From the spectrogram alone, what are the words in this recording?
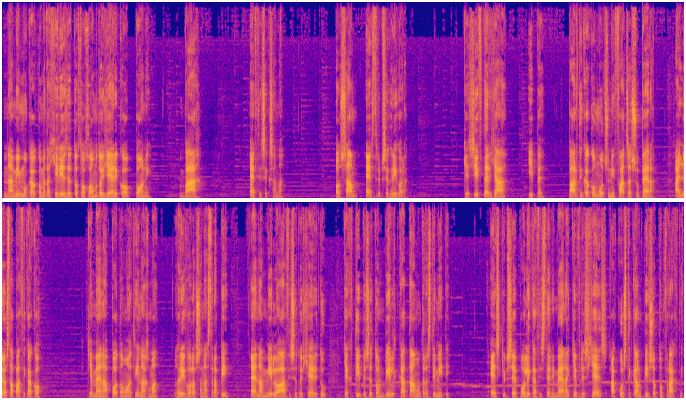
να μην μου κακομεταχειρίζετε το φτωχό μου το γέρικο πόνι. Μπα, έφτιασε ξανά. Ο Σαμ έστριψε γρήγορα. Και εσύ φτεριά, είπε, πάρ την κακομούτσουν η φάτσα σου πέρα, αλλιώς θα πάθει κακό. Και με ένα απότομο τίναγμα, γρήγορο σαν αστραπή, ένα μήλο άφησε το χέρι του και χτύπησε τον Μπιλ κατάμουτρα στη μύτη. Έσκυψε πολύ καθυστερημένα και βρισχές ακούστηκαν πίσω από τον φράχτη.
